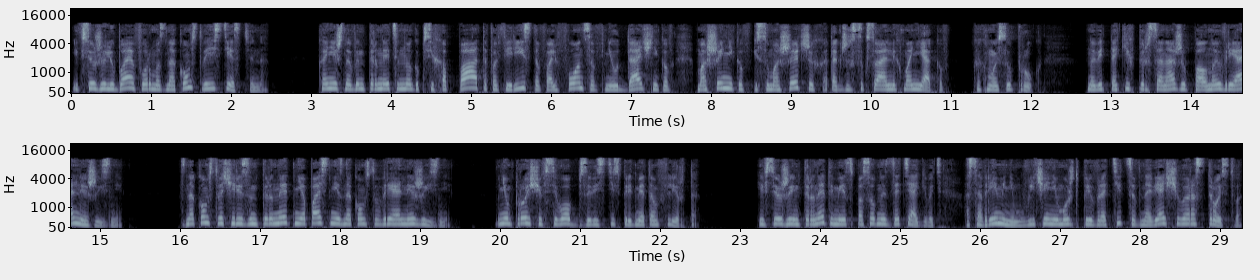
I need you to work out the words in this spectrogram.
И все же любая форма знакомства естественна. Конечно, в интернете много психопатов, аферистов, альфонсов, неудачников, мошенников и сумасшедших, а также сексуальных маньяков, как мой супруг. Но ведь таких персонажей полно и в реальной жизни. Знакомство через интернет не опаснее знакомства в реальной жизни. В нем проще всего обзавестись предметом флирта. И все же интернет имеет способность затягивать, а со временем увлечение может превратиться в навязчивое расстройство,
